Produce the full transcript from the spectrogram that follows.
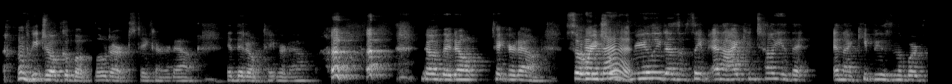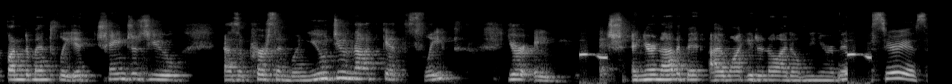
we joke about blow darts taking her down. They don't take her down. no, they don't take her down. So and Rachel that, really doesn't sleep. And I can tell you that, and I keep using the word fundamentally, it changes you as a person. When you do not get sleep, you're a bitch and you're not a bit. I want you to know I don't mean you're a bitch. Serious.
